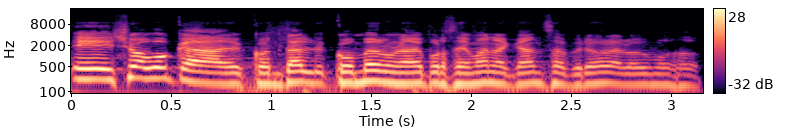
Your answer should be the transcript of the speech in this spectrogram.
Eh, yo a Boca, con tal con ver una vez por semana alcanza, pero ahora lo vemos dos.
